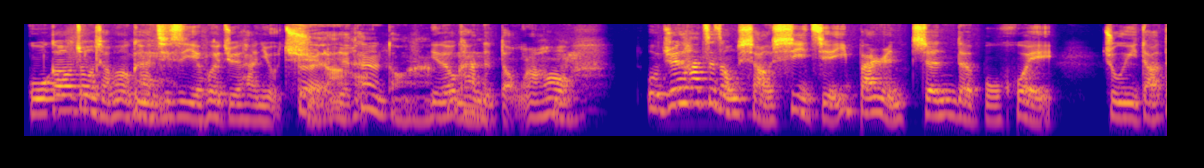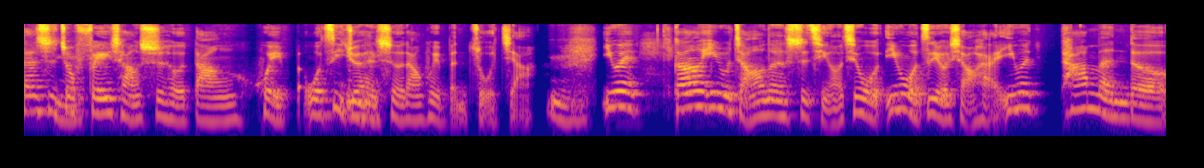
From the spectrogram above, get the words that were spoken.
国高中的小朋友看，嗯其实也会觉得很有趣啦，对也看得懂啊，也都看得嗯。懂。然后嗯我觉得他这种小细节，一般人真的不会注意到，但是就非常适合当绘本。我自己觉得很适合当绘本作家，嗯因为刚刚一如讲到那个事情哦，其实我因为我自己有小孩，因为他们的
